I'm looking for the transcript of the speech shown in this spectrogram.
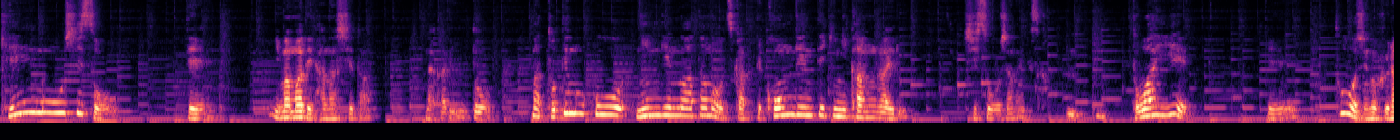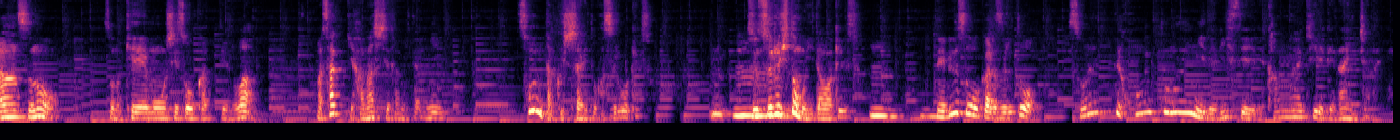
啓蒙思想って今まで話してた中で言うと、まあ、とてもこう人間の頭を使って根源的に考える思想じゃないですか。うんとはいええー当時のフランスのその啓蒙思想家っていうのは、まあ、さっき話してたみたいに忖度したりとかするわけですよ。うん。すする人もいたわけですよ。うんで、ルソーからすると、それって本当の意味で理性で考えきれてないんじゃないの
